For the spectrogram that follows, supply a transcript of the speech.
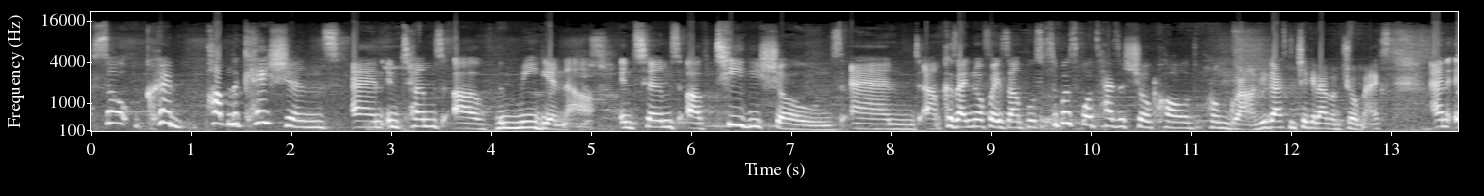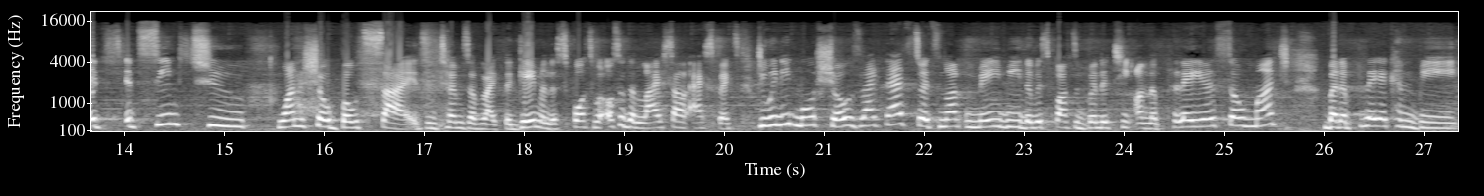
so, could publications and in terms of the media now, in terms of TV shows, and because um, I know, for example, Super Sports has a show called Home Ground. You guys can check it out on Showmax, and it's it seems to want to show both sides in terms of like the game and the sports, but also the lifestyle aspects. Do we need more shows like that? So it's not maybe the responsibility on the players so much, but a player can be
